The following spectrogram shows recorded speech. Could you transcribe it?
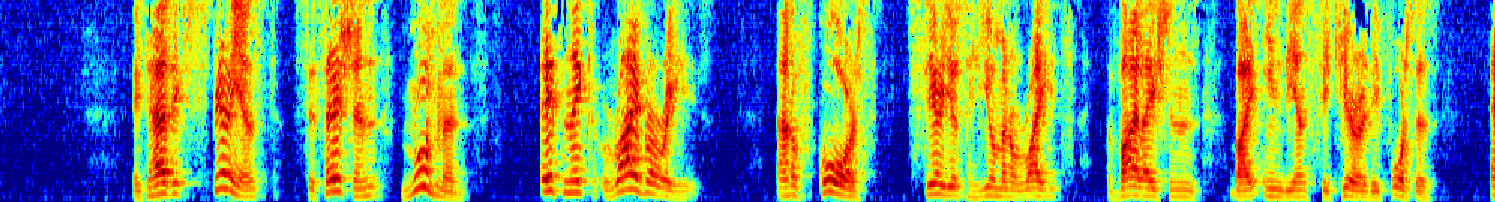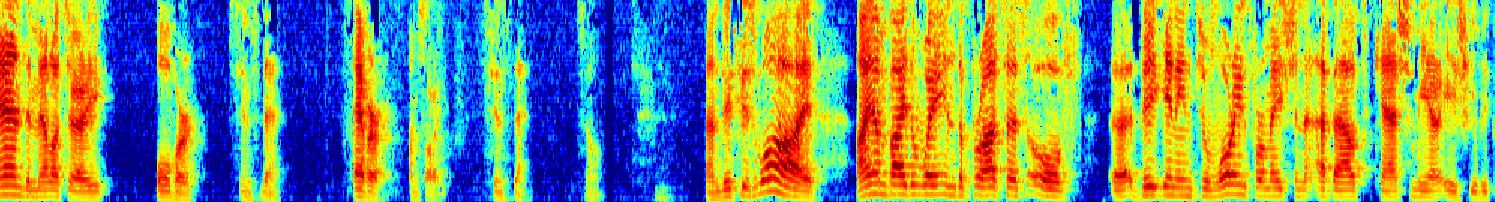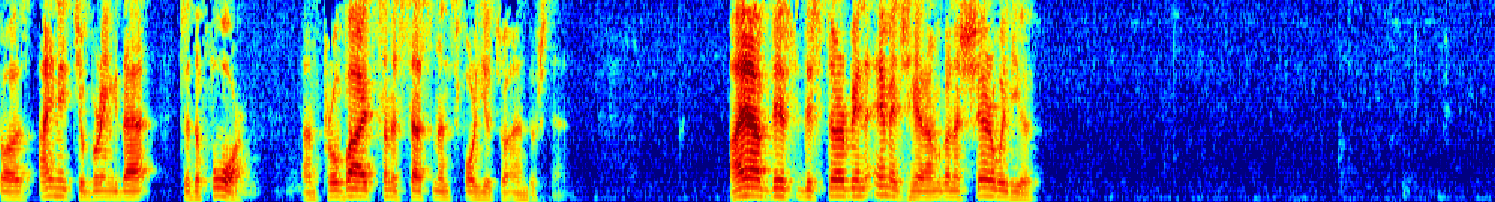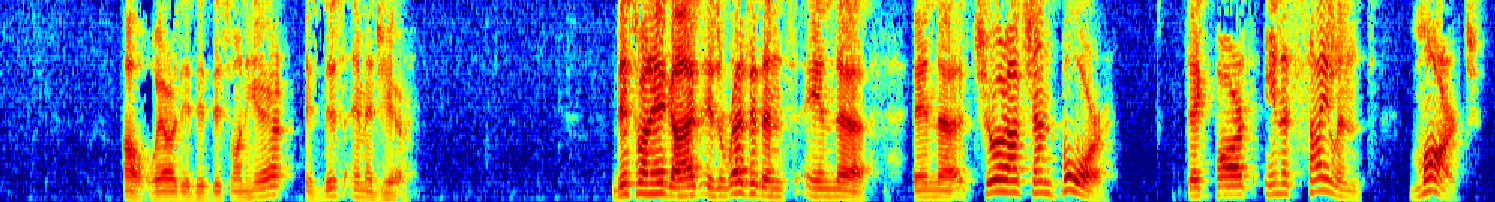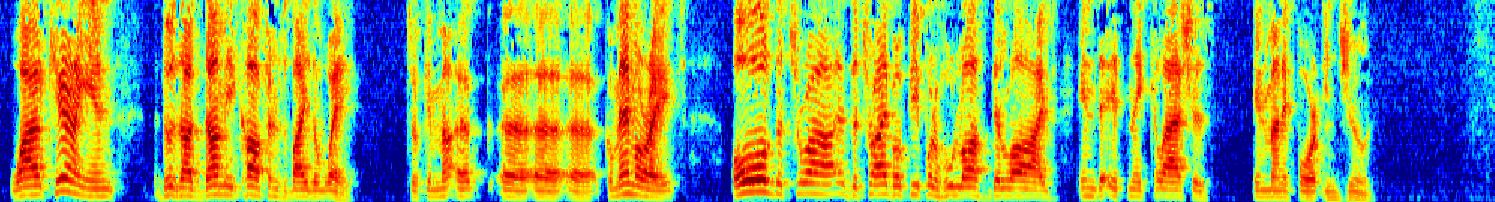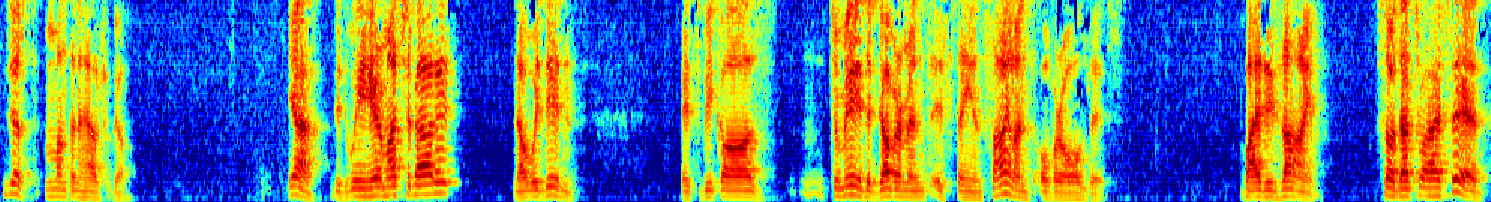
It has experienced secession movements, ethnic rivalries, and of course, serious human rights violations by Indian security forces and the military over since then. Ever, I'm sorry, since then. So, and this is why I am, by the way, in the process of uh, digging into more information about Kashmir issue because I need to bring that to the fore and provide some assessments for you to understand. I have this disturbing image here I'm going to share with you. Oh, we already did this one here. Is this image here? This one here, guys, is a resident in uh, in uh, Churachandpur take part in a silent march while carrying those are dummy coffins, by the way, to com- uh, uh, uh, commemorate all the, tri- the tribal people who lost their lives in the ethnic clashes in Manipur in June just a month and a half ago. Yeah, did we hear much about it? No, we didn't. It's because to me, the government is staying silent over all this by design. So that's why I said,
